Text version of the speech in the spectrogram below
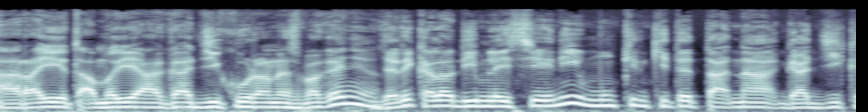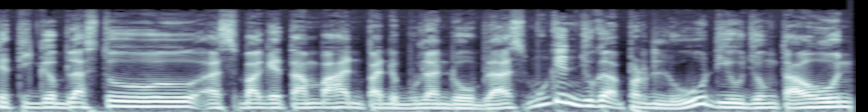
uh, raya tak meriah gaji kurang dan sebagainya. Jadi kalau di Malaysia ni mungkin kita tak nak gaji ke-13 tu uh, sebagai tambahan pada bulan 12 mungkin juga perlu di hujung tahun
